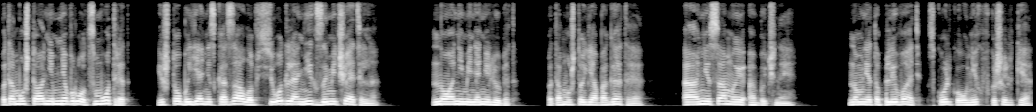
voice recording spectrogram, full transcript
Потому что они мне в рот смотрят, и что бы я ни сказала, все для них замечательно. Но они меня не любят, потому что я богатая, а они самые обычные. Но мне-то плевать, сколько у них в кошельке.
